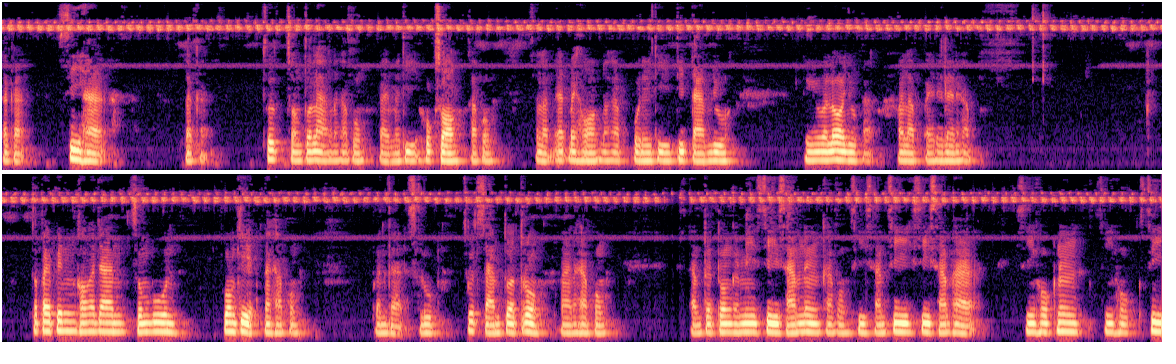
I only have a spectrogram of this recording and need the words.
แล้วก็สี่ห้าแล้วก็ชุดสองตัวล่างนะครับผมไปมาที่หกสองครับผม สำหรับแอดใบหอมนะครับผู้ใดที่ติดตามอยู่ หรือว่ารออยู่กับมารับไปได้เลยนะครับ ต่อไปเป็นของอาจารย์สมบูรณ์พวงเกียรตินะครับผมเพิ่นก็สรุปชุดสามตัวตรงมานะครับผมสามตัวตรงก็มีสี่สามหนึ่งครับผมสี่สามสี่สี่สามห้าสี่หกหนึ่งสี่หกสี่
